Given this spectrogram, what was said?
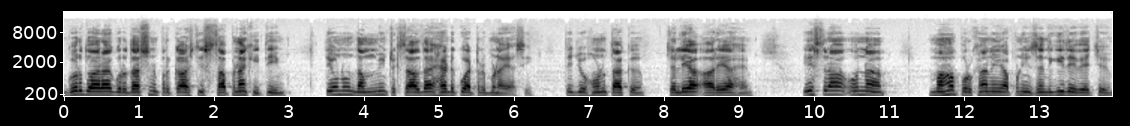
ਗੁਰਦੁਆਰਾ ਗੁਰਦਰਸ਼ਨ ਪ੍ਰਕਾਸ਼ ਦੀ ਸਥਾਪਨਾ ਕੀਤੀ ਤੇ ਉਹਨੂੰ ਨਵਮੀ ਟਕਸਾਲ ਦਾ ਹੈੱਡਕੁਆਟਰ ਬਣਾਇਆ ਸੀ ਤੇ ਜੋ ਹੁਣ ਤੱਕ ਚੱਲਿਆ ਆ ਰਿਹਾ ਹੈ। ਇਸ ਤਰ੍ਹਾਂ ਉਹਨਾਂ ਮਹਾਂਪੁਰਖਾਂ ਨੇ ਆਪਣੀ ਜ਼ਿੰਦਗੀ ਦੇ ਵਿੱਚ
